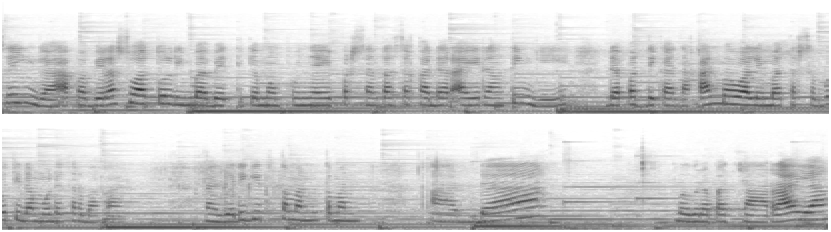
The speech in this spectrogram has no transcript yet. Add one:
Sehingga apabila suatu limbah B3 mempunyai persentase kadar air yang tinggi, dapat dikatakan bahwa limbah tersebut tidak mudah terbakar. Nah, jadi gitu teman-teman. Ada beberapa cara yang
